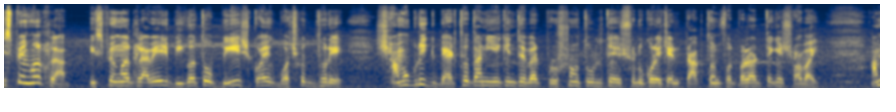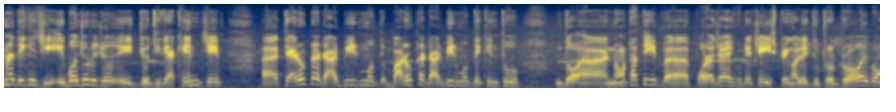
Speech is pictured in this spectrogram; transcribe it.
ইস্টবেঙ্গল ক্লাব। ইস্টবেঙ্গল ক্লাবের বিগত বেশ কয়েক বছর ধরে সামগ্রিক ব্যর্থতা নিয়ে কিন্তু এবার প্রশ্ন তুলতে শুরু করেছেন প্রাক্তন ফুটবলার থেকে সবাই। আমরা দেখেছি এবছরও যদি দেখেন যে তেরোটা ডার্বির মধ্যে, বারোটা ডার্বির মধ্যে কিন্তু নটাতে পরাজয় ঘটেছে ইস্টবেঙ্গলে দুটো ড্র এবং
